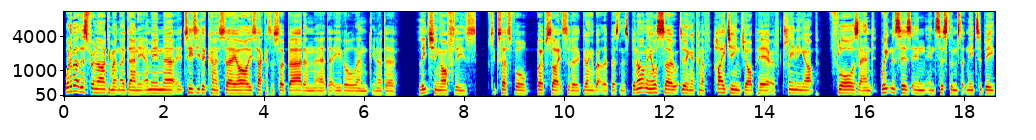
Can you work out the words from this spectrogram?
What about this for an argument, though, Danny? I mean, uh, it's easy to kind of say, "Oh, these hackers are so bad and they're evil," and you know they're leeching off these successful websites that are going about their business. But aren't they also doing a kind of hygiene job here of cleaning up flaws and weaknesses in, in systems that need to be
